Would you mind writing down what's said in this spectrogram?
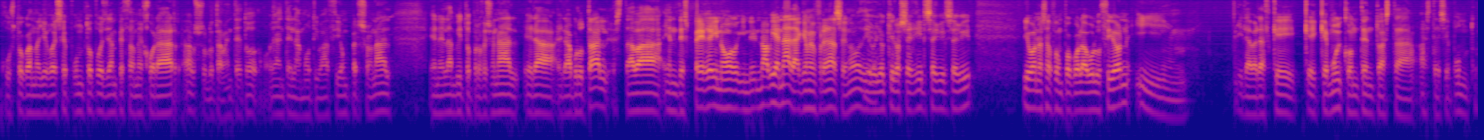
justo cuando llegó a ese punto, pues ya empezó a mejorar absolutamente todo. Obviamente la motivación personal en el ámbito profesional era, era brutal, estaba en despegue y no, no había nada que me frenase, ¿no? Digo, yo quiero seguir, seguir, seguir. Y bueno, esa fue un poco la evolución y, y la verdad que, que, muy contento hasta, hasta ese punto.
